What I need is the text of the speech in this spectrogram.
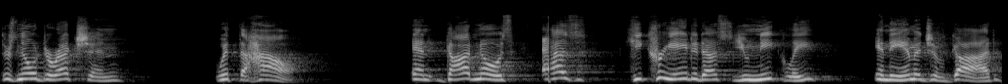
there's no direction with the how. And God knows as He created us uniquely, in the image of God,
